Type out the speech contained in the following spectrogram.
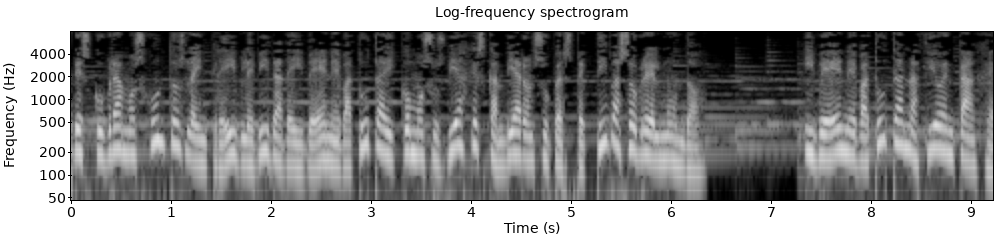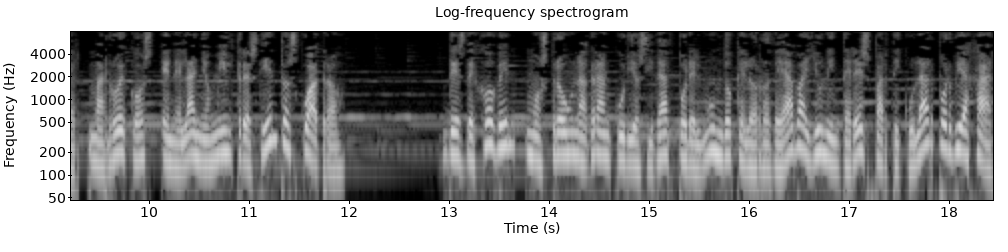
Descubramos juntos la increíble vida de Ibn Batuta y cómo sus viajes cambiaron su perspectiva sobre el mundo. Ibn Batuta nació en Tánger, Marruecos, en el año 1304. Desde joven, mostró una gran curiosidad por el mundo que lo rodeaba y un interés particular por viajar.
